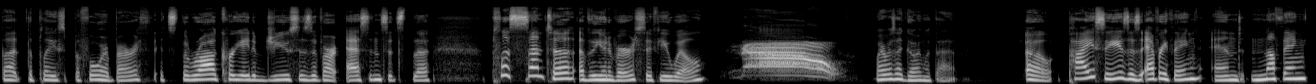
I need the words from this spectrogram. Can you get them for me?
but the place before birth. It's the raw creative juices of our essence. It's the placenta of the universe, if you will. No! Where was I going with that? Oh, Pisces is everything and nothing,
